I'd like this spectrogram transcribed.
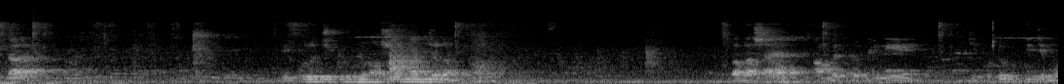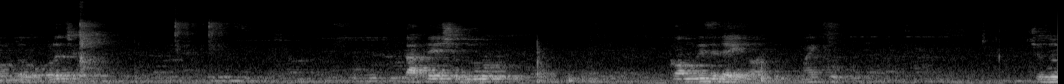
দ্বারা এই কুরুচিপূর্ণ অসম্মানজনক বাবা সাহেব আম্বেদকরকে নিয়ে যে কটূক্তি, যে মন্তব্য করেছেন, তাতে শুধু কংগ্রেসেরাই নয় শুধু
